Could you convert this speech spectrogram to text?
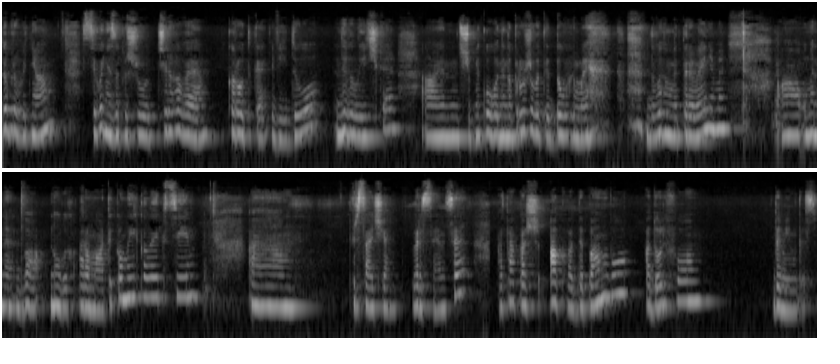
Доброго дня! Сьогодні запишу чергове коротке відео, невеличке, щоб нікого не напружувати довгими, довгими теревенями. У мене два нових ароматика в моїй колекції: Versace Versense, а також Aqua de Bambo Adolfo Dominguez.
